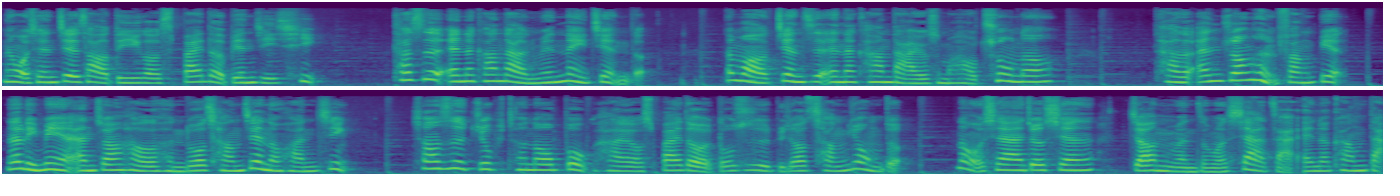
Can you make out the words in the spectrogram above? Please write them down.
那我先介绍第一个 Spider 编辑器，它是 Anaconda 里面内建的。那么建置 Anaconda 有什么好处呢？它的安装很方便，那里面也安装好了很多常见的环境，像是 Jupyter Notebook 还有 Spider 都是比较常用的。那我现在就先教你们怎么下载 Anaconda。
